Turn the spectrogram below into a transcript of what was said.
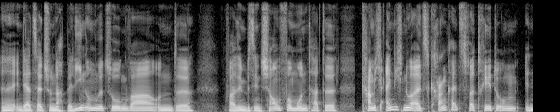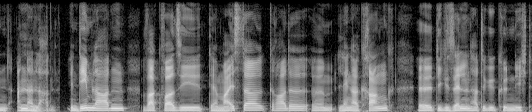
äh, in der Zeit schon nach Berlin umgezogen war und äh, quasi ein bisschen Schaum vom Mund hatte, kam ich eigentlich nur als Krankheitsvertretung in einen anderen Laden. In dem Laden war quasi der Meister gerade ähm, länger krank, äh, die Gesellin hatte gekündigt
